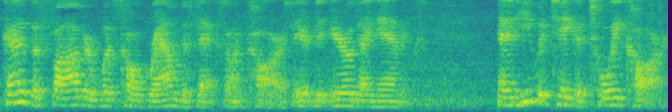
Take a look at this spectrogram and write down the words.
kind of the father of what's called ground effects on cars, the aerodynamics. And he would take a toy car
